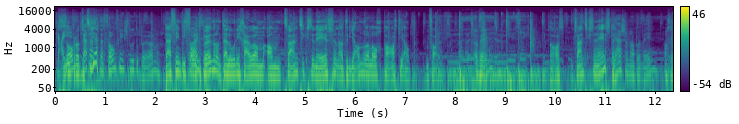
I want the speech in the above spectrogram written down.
geil Song, produziert. Den, den Song findest du der Burner. Den finde ich Das voll der ich. Burner und den lohne ich auch am, am 20.01. an der Januarloch-Party ab. Im Fall. Wenn? Was? Am 20.01.? Ja, schon, aber wenn? Also,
